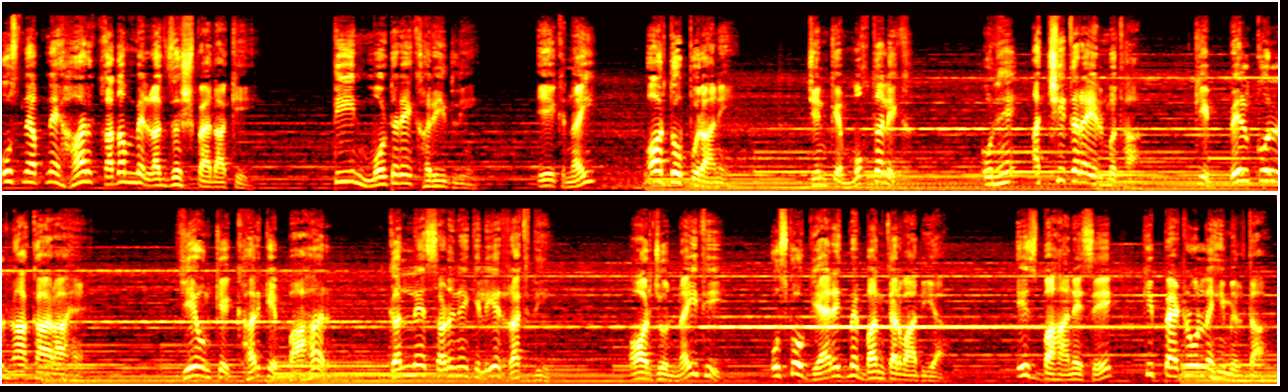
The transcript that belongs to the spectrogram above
उसने अपने हर कदम में लग्जश पैदा की। तीन मोटरें खरीद ली, एक नई और दो पुरानी, जिनके मुख्तलिफ़, उन्हें अच्छी तरह इल्म था कि बिल्कुल नाकारा है। ये उनके घर के बाहर गलने सड़ने के लिए रख दी और जो नई थी, उसको गैरेज में बंद करवा दिया। इस बहाने से कि पेट्रोल नहीं मिलता।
